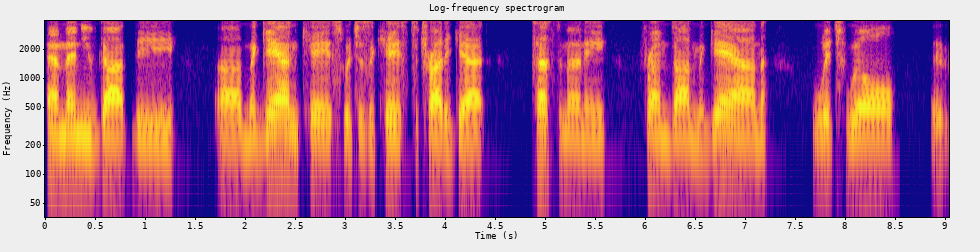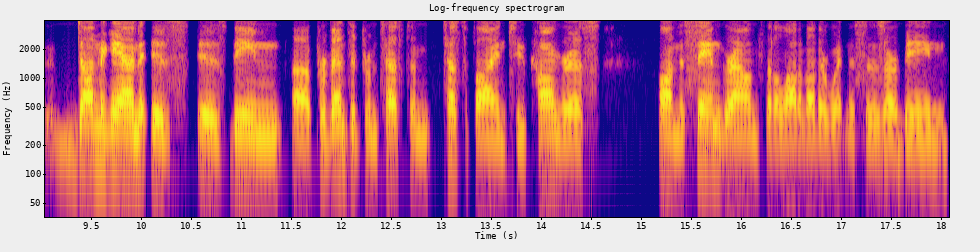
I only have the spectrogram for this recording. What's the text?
And then you've got the uh, McGahn case, which is a case to try to get testimony from Don McGahn, which will Don McGahn is is being uh, prevented from testi- testifying to Congress on the same grounds that a lot of other witnesses are being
